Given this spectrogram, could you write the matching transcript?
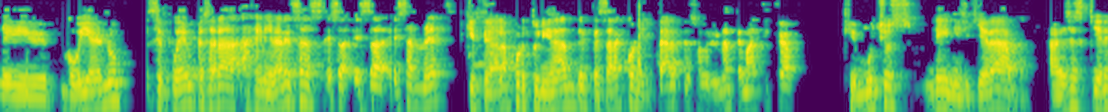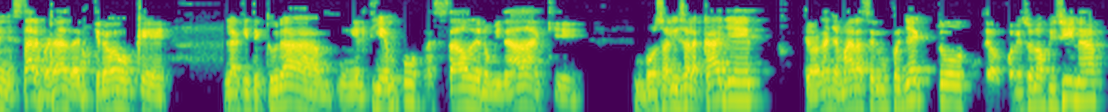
eh, gobierno, se puede empezar a, generar esas, esa, esa, esa, red que te da la oportunidad de empezar a conectarte sobre una temática que muchos ni siquiera a veces quieren estar, ¿verdad? Creo que la arquitectura en el tiempo ha estado denominada que vos salís a la calle, te van a llamar a hacer un proyecto, te pones una oficina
